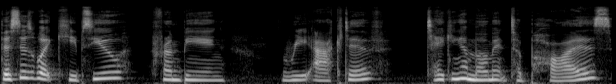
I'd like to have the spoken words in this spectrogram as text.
this is what keeps you from being reactive, taking a moment to pause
